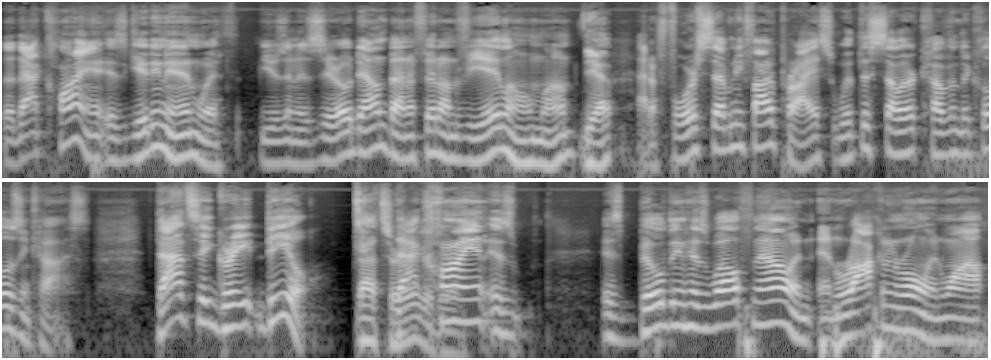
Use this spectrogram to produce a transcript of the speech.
That that client is getting in with using a zero down benefit on VA home loan Yep. at a 475 price with the seller covering the closing costs. That's a great deal That's a really that client is is building his wealth now and, and rocking and rolling while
